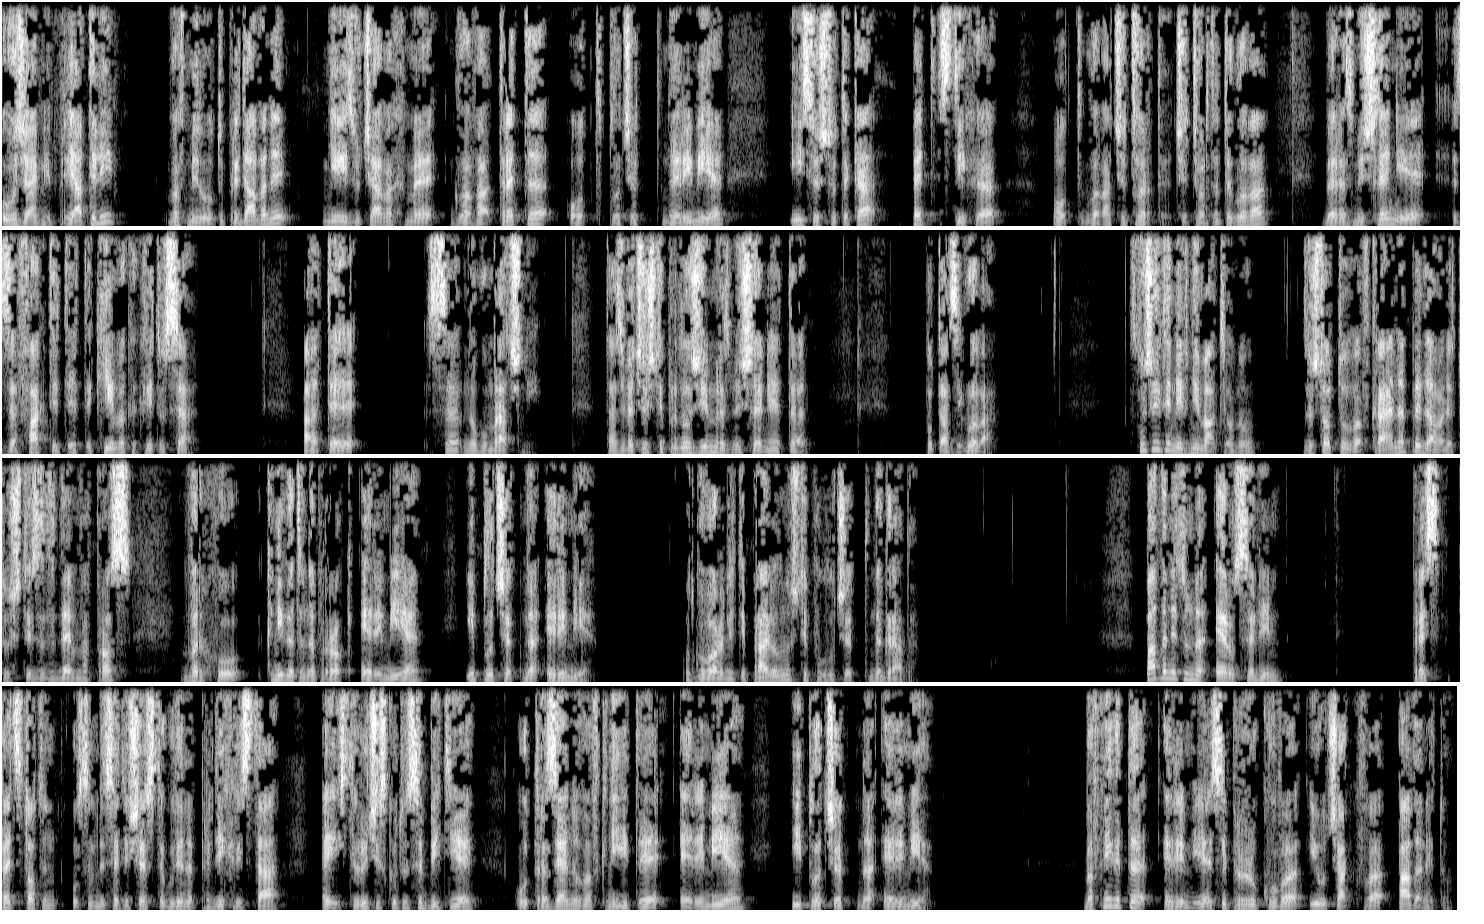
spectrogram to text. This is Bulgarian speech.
Уважаеми приятели, в миналото предаване ние изучавахме глава 3 от Плачът на Еремия и също така 5 стиха от глава 4. Четвъртата глава бе размишление за фактите такива каквито са, а те са много мрачни. Тази вечер ще продължим размишленията по тази глава. Слушайте ни внимателно, защото в края на предаването ще зададем въпрос върху книгата на пророк Еремия и плачът на Еремия. Отговорилите правилно ще получат награда. Падането на Ерусалим през 586 година преди Христа е историческото събитие, отразено в книгите Еремия и плачът на Еремия. В книгата Еремия се пророкува и очаква падането,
